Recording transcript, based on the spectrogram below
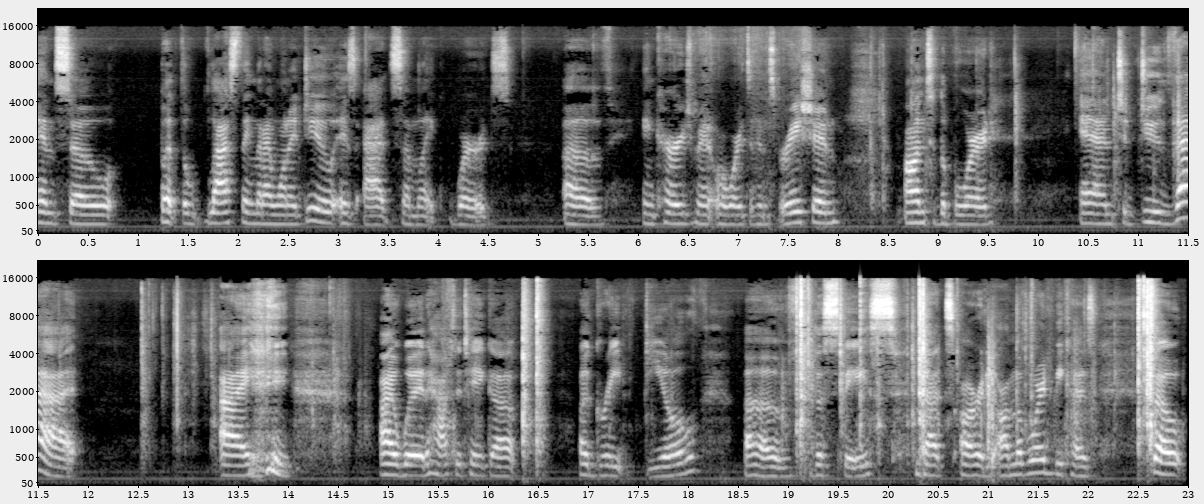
And so, but the last thing that I want to do is add some like words of encouragement or words of inspiration onto the board. And to do that, I I would have to take up a great deal of the space that's already on the board because so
